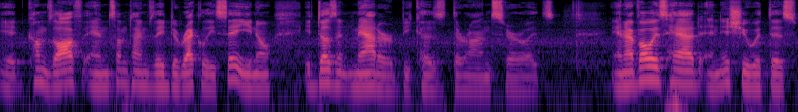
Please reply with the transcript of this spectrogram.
it comes off, and sometimes they directly say, you know, it doesn't matter because they're on steroids. And I've always had an issue with this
